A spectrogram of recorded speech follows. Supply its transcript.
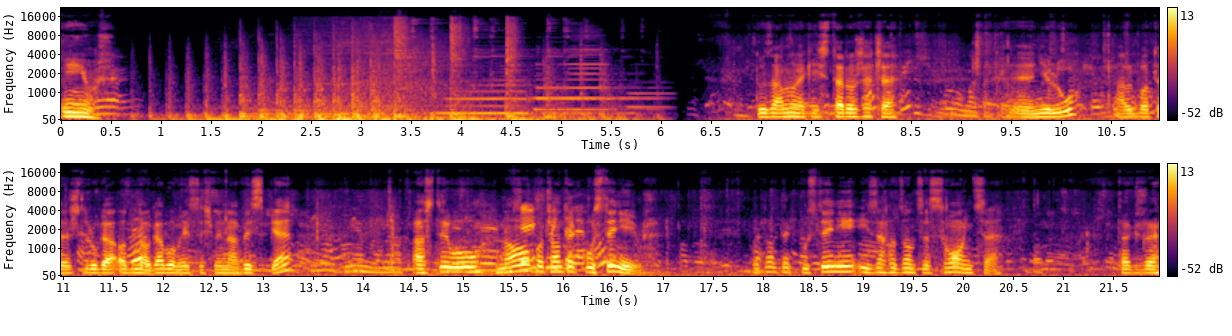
i już. Tu za mną jakieś starorzecze e, Nilu, albo też druga odnoga, bo my jesteśmy na wyspie. A z tyłu, no, początek pustyni już. Początek pustyni i zachodzące słońce. Także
